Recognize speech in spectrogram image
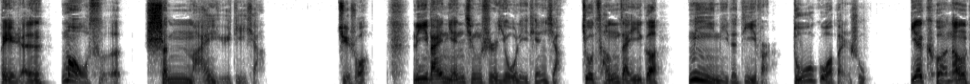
被人冒死深埋于地下。据说。李白年轻时游历天下，就曾在一个秘密的地方读过本书，也可能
